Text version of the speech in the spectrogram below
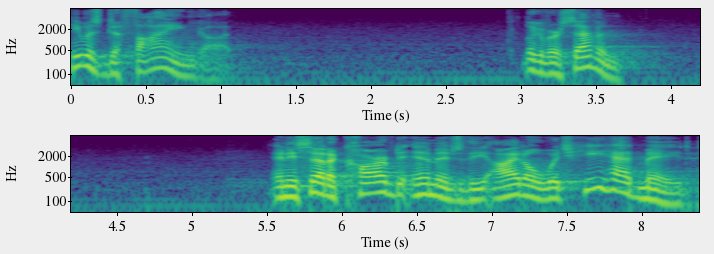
he was defying God. Look at verse 7. And he set a carved image, the idol which he had made,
